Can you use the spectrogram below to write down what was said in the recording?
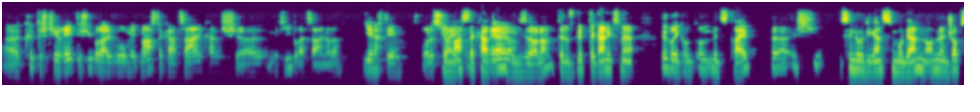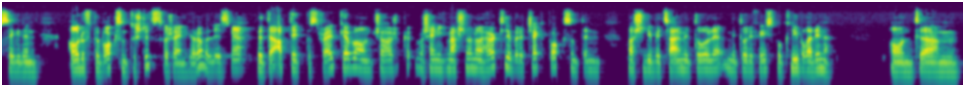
äh, könntest du theoretisch überall, wo mit Mastercard zahlen kannst, äh, mit Libra zahlen, oder? Je nachdem. Oder Stripe. Ja, Mastercard ja, und Visa, oder? Dann bleibt ja gar nichts mehr übrig. Und, und mit Stripe äh, sind nur die ganzen modernen Online-Shops, die den out of the box unterstützt wahrscheinlich, oder? Weil es ja. wird der Update bei Stripe geben und schon, wahrscheinlich machst du nur noch Herkle bei der Checkbox und dann hast du die Bezahlmethode Methode Facebook Libra drin. Und ähm,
